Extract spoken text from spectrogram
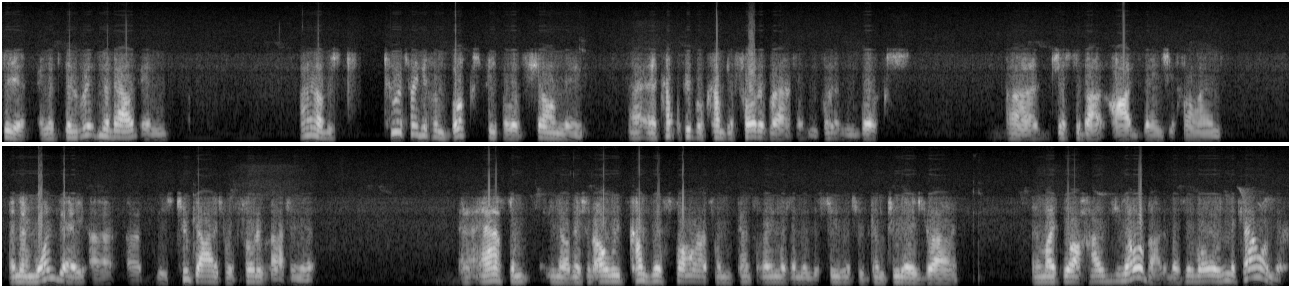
see it. And it's been written about in, I don't know, there's two or three different books people have shown me. Uh, and a couple people come to photograph it and put it in books, uh, just about odd things you find. And then one day, uh, uh, these two guys were photographing it. And I asked them, you know, they said, oh, we've come this far from Pennsylvania or something to see this. We've come two days drive. And I'm like, well, how did you know about it? They said, well, it was in the calendar.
